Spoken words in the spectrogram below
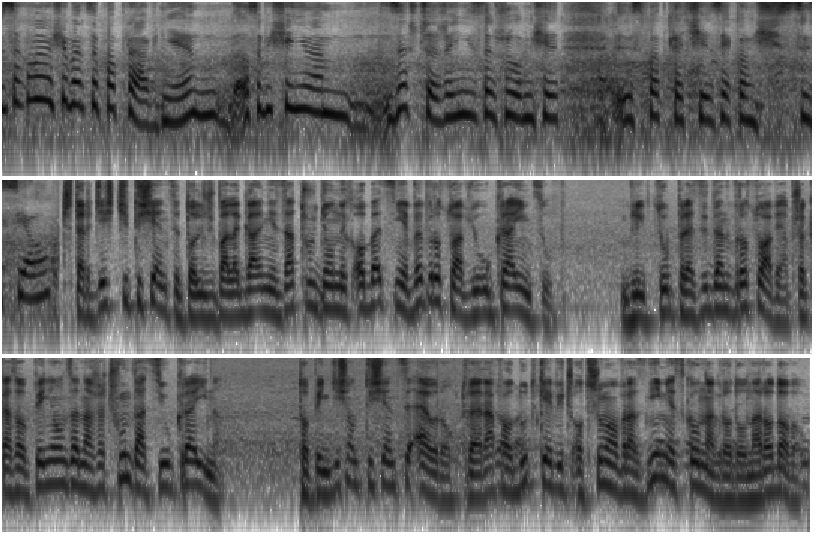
Zachowują się bardzo poprawnie. Osobiście nie mam zastrzeżeń, nie zdarzyło mi się spotkać się z jakąś scysją. 40 tysięcy to liczba legalnie zatrudnionych obecnie we Wrocławiu Ukraińców. W lipcu prezydent Wrocławia przekazał pieniądze na rzecz Fundacji Ukraina. To 50 tysięcy euro, które Rafał Dudkiewicz otrzymał wraz z niemiecką Nagrodą Narodową.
